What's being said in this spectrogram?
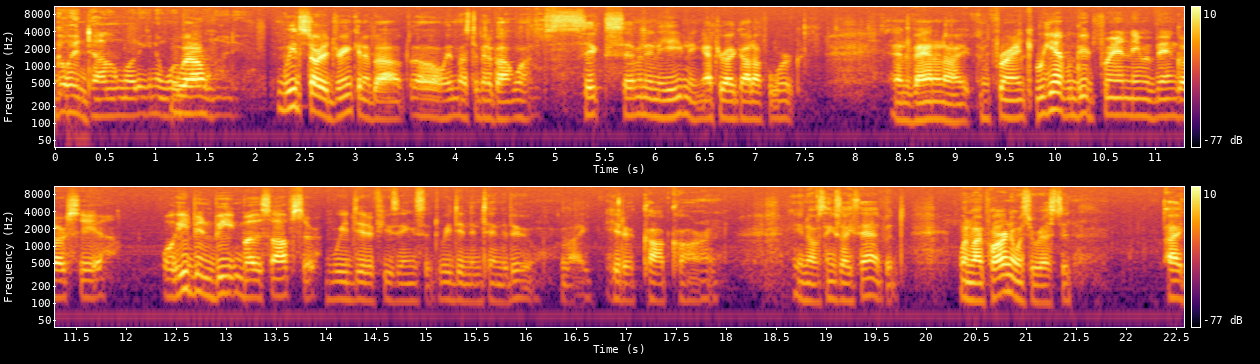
go ahead and tell them what you know more about than I Well, we'd started drinking about, oh, it must have been about, what, six, seven in the evening after I got off of work. And Van and I and Frank. We have a good friend named Van Garcia. Well, he'd been beaten by this officer. We did a few things that we didn't intend to do, like hit a cop car and, you know, things like that. But when my partner was arrested, I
